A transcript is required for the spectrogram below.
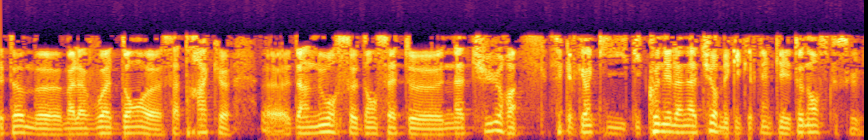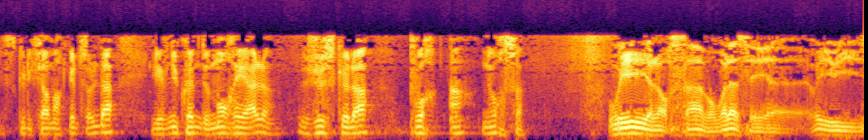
cet homme euh, Malavoie dans euh, sa traque euh, d'un ours dans cette nature. C'est quelqu'un qui, connaît la nature, mais qui est quelqu'un qui est étonnant, ce que, lui fait remarquer le soldat. Il est venu quand même de Montréal jusque-là pour un ours. Oui, alors ça, bon voilà, c'est oui,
